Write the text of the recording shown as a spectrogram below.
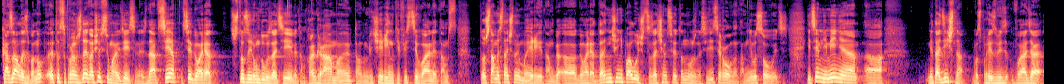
казалось бы, ну, это сопровождает вообще всю мою деятельность. Да? Все, все говорят, что за ерунду вы затеяли, там, программы, там, вечеринки, фестивали, там, то же самое с ночной мэрией, там э, говорят, да ничего не получится, зачем все это нужно, сидите ровно, там, не высовывайтесь. И тем не менее, э, методично воспроизводя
